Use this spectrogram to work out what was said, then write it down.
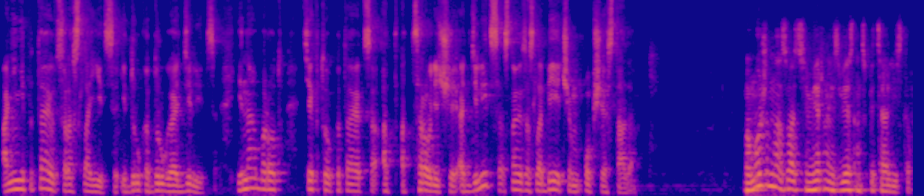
они не пытаются расслоиться и друг от друга отделиться. И наоборот, те, кто пытается от, от сородичей отделиться, становятся слабее, чем общее стадо. Мы можем назвать всемирно известных специалистов?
